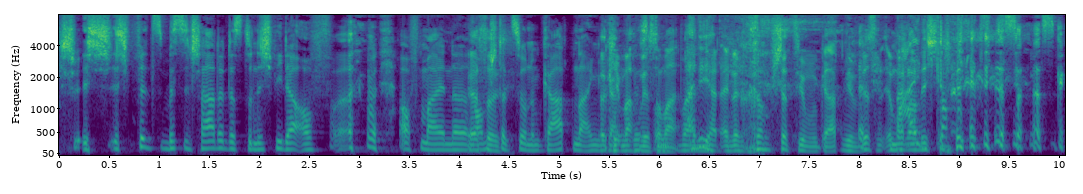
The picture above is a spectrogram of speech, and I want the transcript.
Ich, ich, ich finde es ein bisschen schade, dass du nicht wieder auf, äh, auf meine so. Raumstation im Garten eingegangen Okay, machen wir es bist. nochmal. Adi hat eine Raumstation im Garten. Wir wissen immer noch Nein, nicht. stopp, jetzt ist das.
